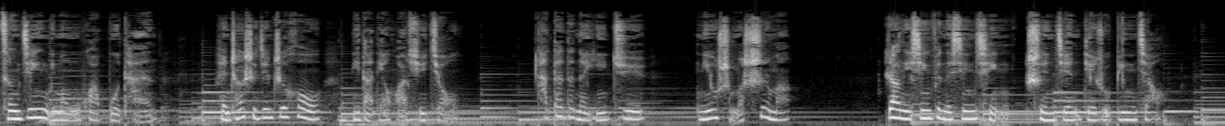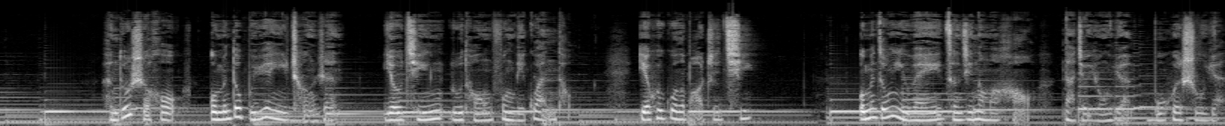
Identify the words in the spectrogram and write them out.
曾经你们无话不谈，很长时间之后，你打电话叙旧，他淡淡的一句：“你有什么事吗？”让你兴奋的心情瞬间跌入冰窖。很多时候，我们都不愿意承认。友情如同凤梨罐头，也会过了保质期。我们总以为曾经那么好，那就永远不会疏远。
